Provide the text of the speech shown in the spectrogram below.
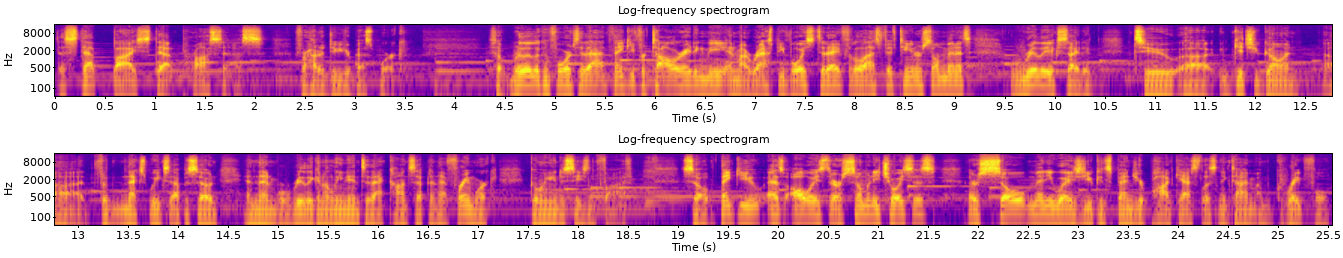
the step by step process for how to do your best work. So, really looking forward to that. Thank you for tolerating me and my raspy voice today for the last 15 or so minutes. Really excited to uh, get you going uh, for next week's episode. And then we're really going to lean into that concept and that framework going into season five. So, thank you. As always, there are so many choices. There are so many ways you can spend your podcast listening time. I'm grateful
